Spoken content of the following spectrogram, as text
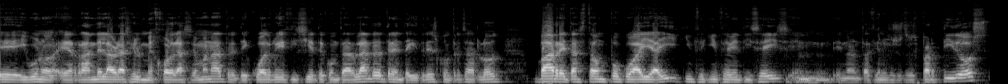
Eh, y bueno, eh, Randall habrá sido el mejor de la semana, 34-17 contra Atlanta, 33 contra Charlotte. Barrett está un poco ahí, ahí, 15-15-26 en, en anotaciones esos tres partidos.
